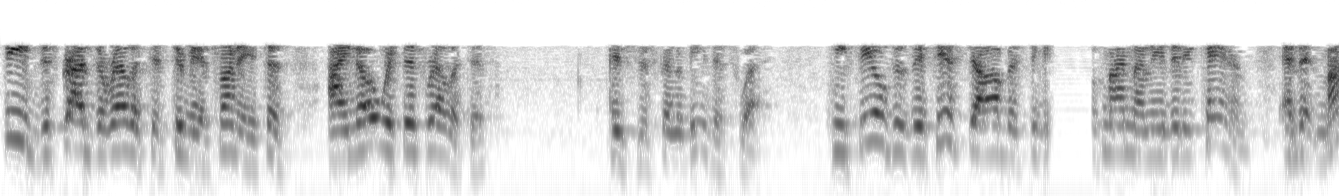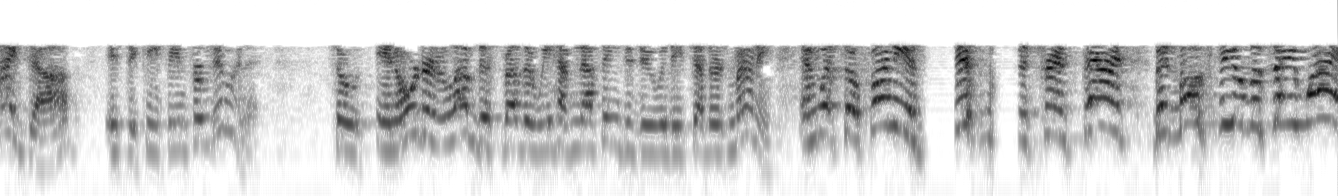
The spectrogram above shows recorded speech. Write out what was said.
Steve describes a relative to me. It's funny. He says, I know with this relative, it's just going to be this way. He feels as if his job is to get my money that he can, and that my job is to keep him from doing it. So in order to love this brother, we have nothing to do with each other's money. And what's so funny is this is transparent, but most feel the same way.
